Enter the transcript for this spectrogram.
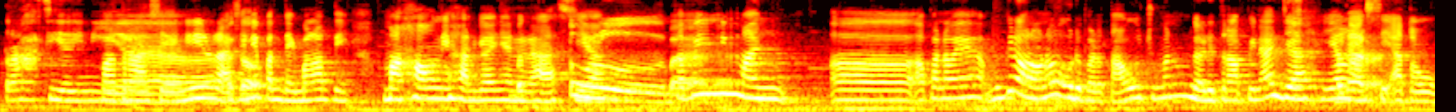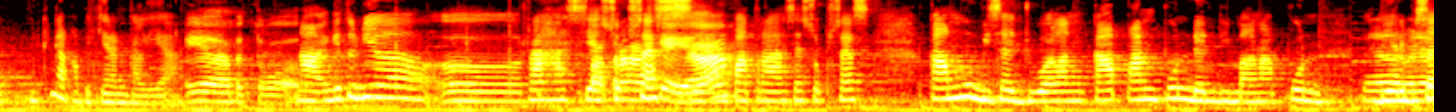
rahasia ini Empat ya. rahasia ini rahasia ini Betul. penting banget nih. Mahal nih harganya nih rahasia. Betul Tapi banget. ini man- eh, apa namanya mungkin orang-orang udah pada tahu cuman nggak diterapin aja ya nggak sih atau mungkin nggak kepikiran kali ya Iya betul. Nah, gitu dia eh, rahasia Empat sukses rahasia ya. ya. Empat rahasia sukses. Kamu bisa jualan kapan pun dan di mana pun, Benar, biar benar. bisa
